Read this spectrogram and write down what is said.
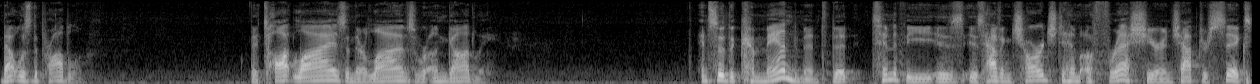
That was the problem. They taught lies, and their lives were ungodly. And so the commandment that Timothy is, is having charged to him afresh here in chapter 6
